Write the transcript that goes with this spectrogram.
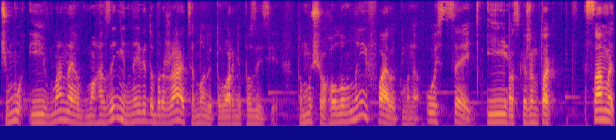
Чому і в мене в магазині не відображаються нові товарні позиції, тому що головний файлик у мене ось цей. І, скажімо так, саме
